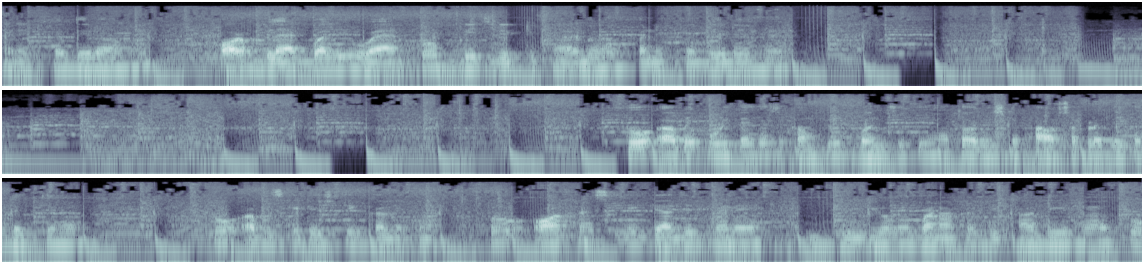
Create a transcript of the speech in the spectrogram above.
कनेक्ट कर दे रहा हूँ और ब्लैक वाली वायर को ब्रिज रेक्टिफायर में हम कनेक्ट कर दे रहे हैं। तो ये पूरी तरीके से कंप्लीट बन चुकी है तो अब इसके पावर सप्लाई देकर देखते हैं। तो अब इसकी टेस्टिंग कर लेते हैं। तो और फ्रेंड्स, एक गैजेट मैंने वीडियो में बनाकर दिखा दी है तो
